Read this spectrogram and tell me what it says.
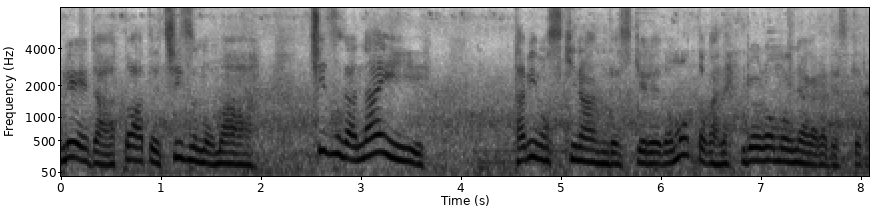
レーダーと、あと地図もまあ、地図がない旅も好きなんですけれども、とかね、いろいろ思いながらですけど。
